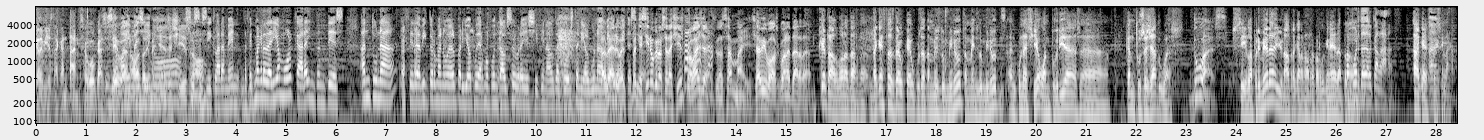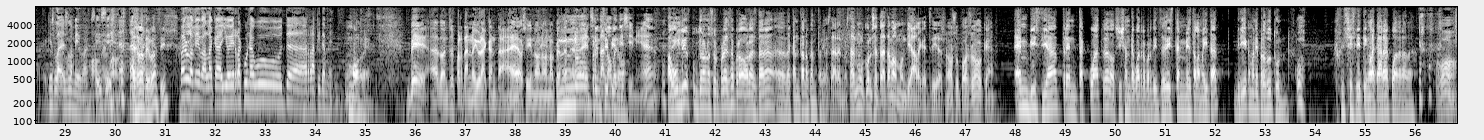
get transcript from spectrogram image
que devia estar cantant, segur, a casa Jo seva, no? Te l'imagino. l'imagines així, sí, no? Sí, sí, clarament. De fet, m'agradaria molt que ara intentés entonar i fer de Víctor Manuel per jo poder-me apuntar al sobre i així a final de curs tenir alguna A veure, microimitació. vaticino que no serà així, però vaja, no sap mai. Xavi Bosch, bona tarda. Què tal? Bona tarda. D'aquestes 10 que heu posat en més d'un minut, en menys d'un minut, en coneixia o en podries eh, cantossejar dues. Dues. Sí, la primera i una altra que ara no recordo quina era, però... La Puerta del Calà. Aquesta, Ah, sí. clar, que és la, és la meva. Molt sí, bé, sí. molt bé. És la teva, sí? Bueno, la meva, la que jo he reconegut eh, ràpidament. Molt bé. Bé, eh, doncs, per tant, no hi haurà a cantar, eh? O sigui, no, no, no canta. No, He en encertat el no. vaticini, eh? Algun dia us puc donar una sorpresa, però a hores d'ara eh, de cantar no cantaré. Estàs, ara- estàs molt concentrat amb el Mundial aquests dies, no? Suposo, o què? Hem vist ja 34 dels 64 partits, és a dir, estem més de la meitat. Diria que me n'he perdut un. Oh! Sí, sí, tinc la cara quadrada. Oh!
